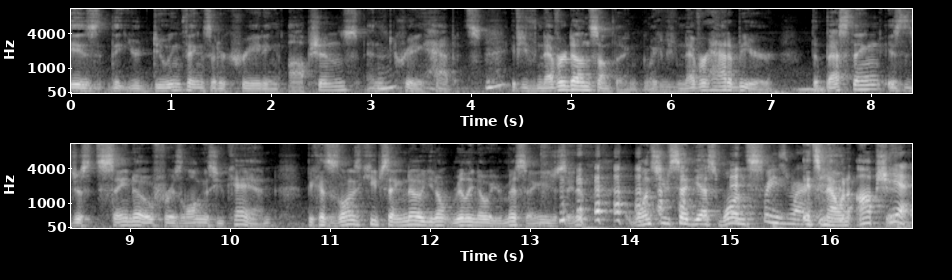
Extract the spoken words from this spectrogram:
is that you're doing things that are creating options and Mm-hmm. creating habits if you've never done something like if you've never had a beer the best thing is to just say no for as long as you can because as long as you keep saying no you don't really know what you're missing you just say no once you've said yes once it's now an option Yeah,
